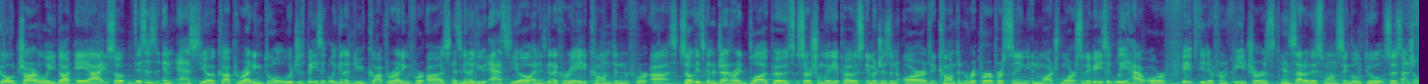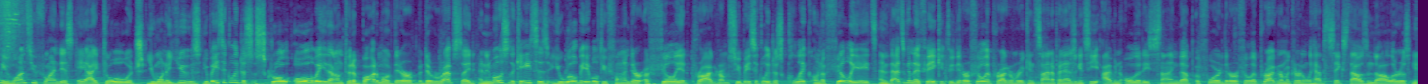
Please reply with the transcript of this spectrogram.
GoCharlie.ai. So this is an SEO copywriting tool, which is basically gonna do copywriting for us us, it's gonna do SEO, and it's gonna create content for us. So it's gonna generate blog posts, social media posts, images and art, content repurposing, and much more. So they basically have over 50 different features inside of this one single tool. So essentially, once you find this AI tool which you want to use, you basically just scroll all the way down to the bottom of their, their website, and in most of the cases, you will be able to find their affiliate program. So you basically just click on affiliates, and that's gonna take you to their affiliate program where you can sign up. And as you can see, I've been already signed up for their affiliate program. I currently have $6,000 in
